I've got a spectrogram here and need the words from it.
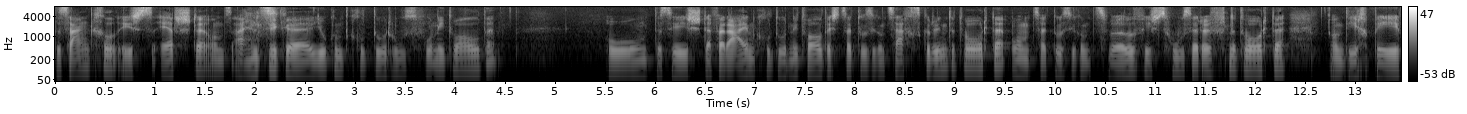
Der Senkel ist das erste und das einzige Jugendkulturhaus von Nidwalden. Und das ist der Verein Kultur Nidwald ist 2006 gegründet worden und 2012 ist das Haus eröffnet worden. Und ich bin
